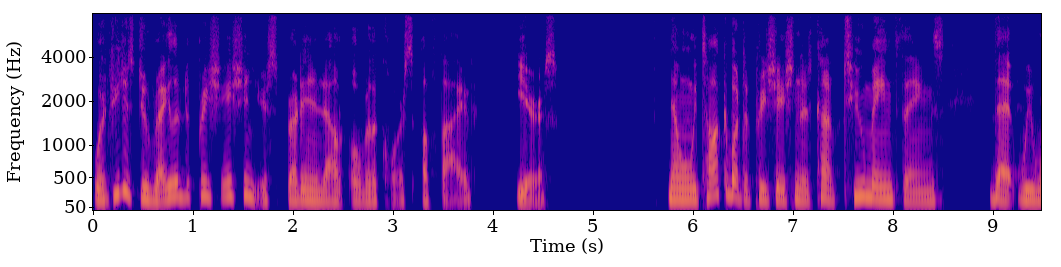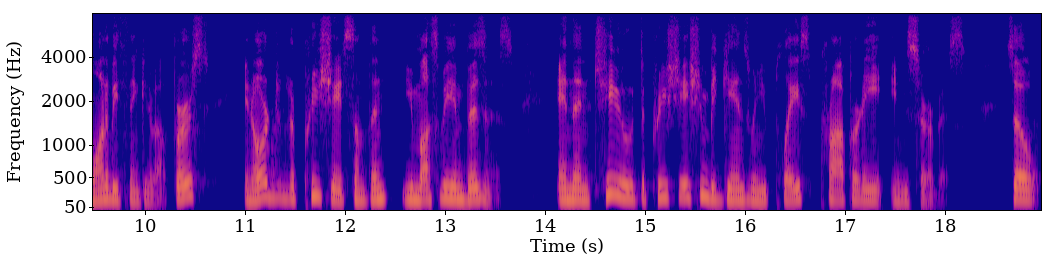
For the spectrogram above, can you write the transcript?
Where if you just do regular depreciation, you're spreading it out over the course of five years. Now, when we talk about depreciation, there's kind of two main things that we want to be thinking about. First, in order to depreciate something, you must be in business. And then two, depreciation begins when you place property in service. So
